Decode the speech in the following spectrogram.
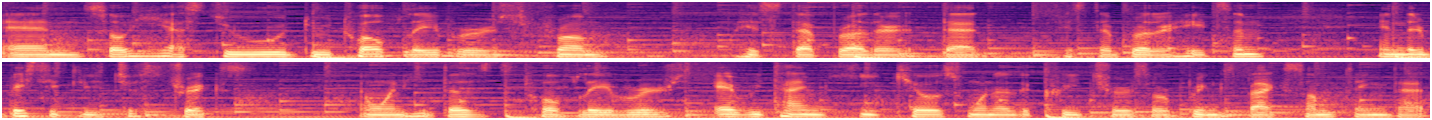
And so he has to do 12 labors from his stepbrother that his stepbrother hates him, and they're basically just tricks. And when he does the 12 labors, every time he kills one of the creatures or brings back something that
